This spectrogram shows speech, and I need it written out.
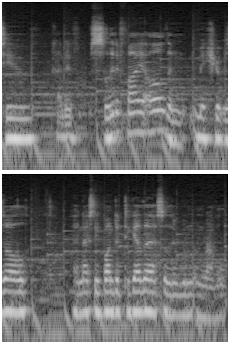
to kind of solidify it all and make sure it was all uh, nicely bonded together so that it wouldn't unravel.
